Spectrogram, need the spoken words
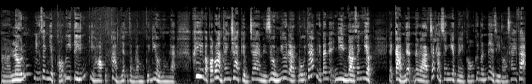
À, lớn những doanh nghiệp có uy tín thì họ cũng cảm nhận rằng là một cái điều rằng là khi mà có đoàn thanh tra kiểm tra thì dường như là đối tác người ta lại nhìn vào doanh nghiệp lại cảm nhận là chắc là doanh nghiệp này có cái vấn đề gì đó sai phạm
